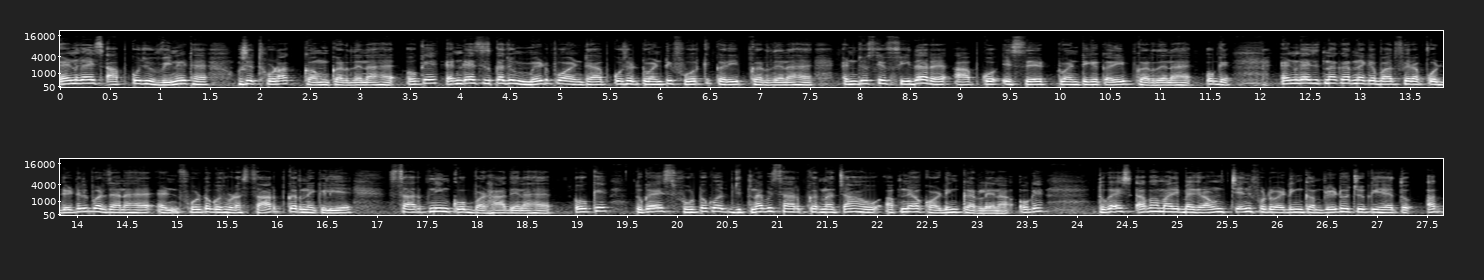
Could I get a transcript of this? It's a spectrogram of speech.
एंड गाइस आपको जो विनिट है, उसे थोड़ा कम कर देना है ओके एंड गाइस इसका जो मिड पॉइंट है, आपको उसे 24 के करीब कर देना है। एंड जो इसके फीदर है, आपको इससे 20 के करीब कर देना है ओके एंड गाइस इतना करने के बाद फिर आपको डिटेल पर जाना है, एंड फ़ोटो को थोड़ा शार्प करने के लिए शार्पनिंग को बढ़ा देना है। ओके तो गैस फ़ोटो को जितना भी शार्प करना चाहो, अपने अकॉर्डिंग कर लेना ओके तो गैस अब हमारी background change photo editing complete हो चुकी है तो अब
